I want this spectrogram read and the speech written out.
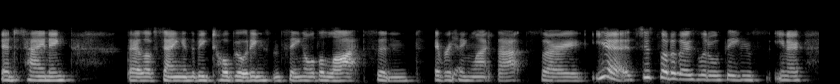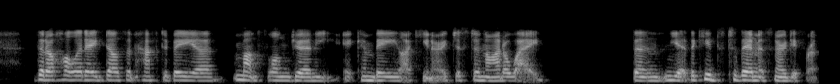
entertaining. they love staying in the big tall buildings and seeing all the lights and everything yeah. like that. So yeah, it's just sort of those little things, you know, that a holiday doesn't have to be a month long journey. It can be like, you know, just a night away. Then yeah, the kids to them it's no different.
